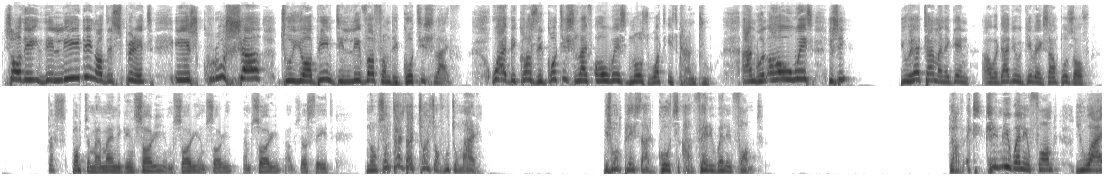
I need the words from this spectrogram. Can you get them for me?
So the, the leading of the Spirit is crucial to your being delivered from the goatish life. Why? Because the goatish life always knows what it can do and will always, you see, you hear time and again, our daddy will give examples of just popped in my mind again. Sorry, I'm sorry, I'm sorry, I'm sorry. I'll just say it. You know, sometimes that choice of who to marry is one place that goats are very well informed. You are extremely well informed. You are,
